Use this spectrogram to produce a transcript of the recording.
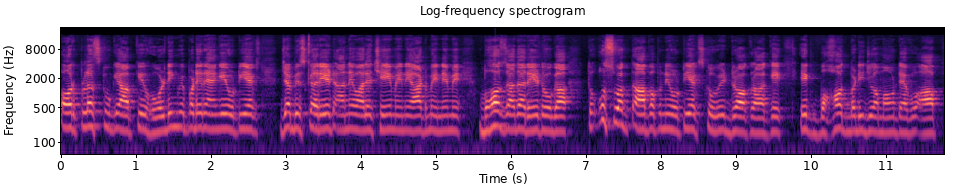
और प्लस क्योंकि आपके होल्डिंग में पड़े रहेंगे ओटीएक्स जब इसका रेट आने वाले छः महीने, आठ महीने में बहुत ज़्यादा रेट होगा तो उस वक्त आप अपने ओटीएक्स को विदड्रॉ करा के एक बहुत बड़ी जो अमाउंट है वो आप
